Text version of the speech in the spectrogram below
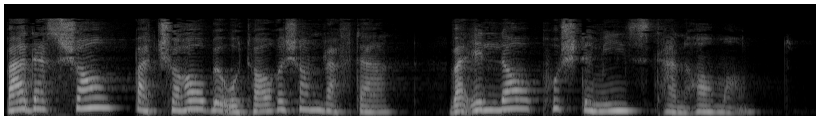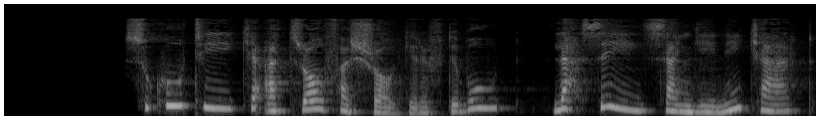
بعد از شام بچه ها به اتاقشان رفتند. و الا پشت میز تنها ماند. سکوتی که اطرافش را گرفته بود لحظه ای سنگینی کرد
